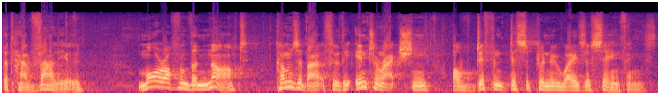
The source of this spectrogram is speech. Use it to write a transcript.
that have value, more often than not comes about through the interaction of different disciplinary ways of seeing things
